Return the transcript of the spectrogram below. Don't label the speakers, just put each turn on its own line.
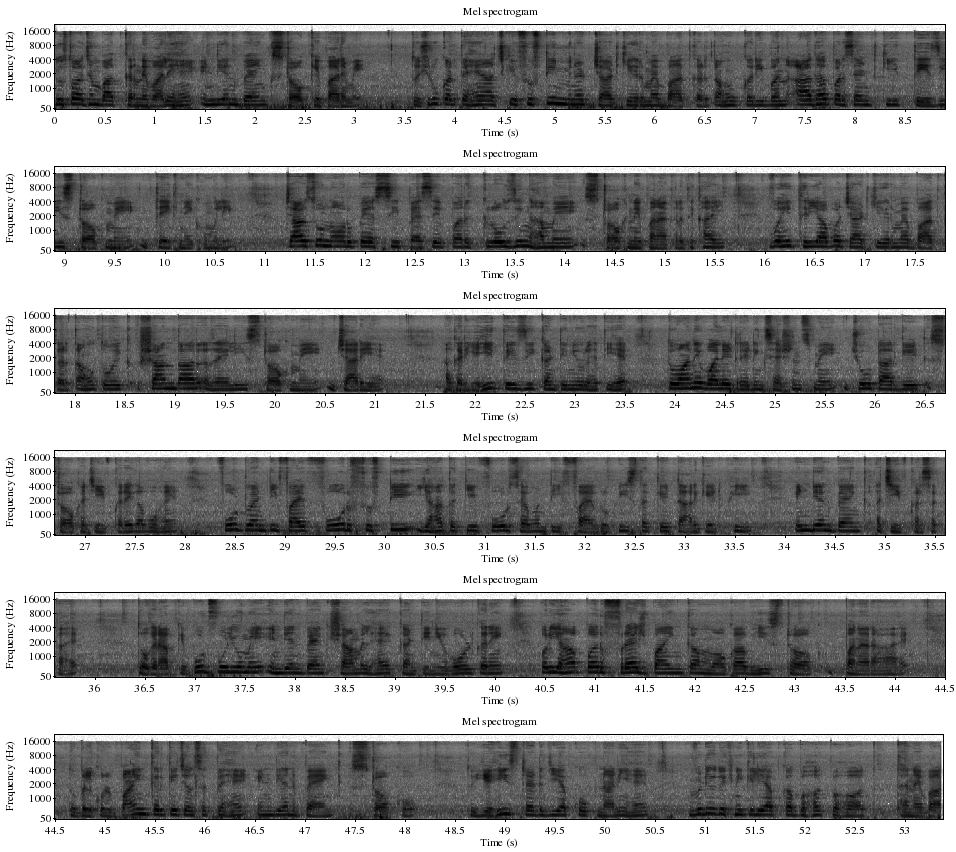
दोस्तों, आज हम बात करने वाले हैं इंडियन बैंक स्टॉक के बारे में। तो शुरू करते हैं आज के 15 मिनट चार्ट की, अगर मैं बात करता हूँ, करीबन आधा परसेंट की तेज़ी स्टॉक में देखने को मिली। चार सौ नौ रुपये अस्सी पैसे पर क्लोजिंग हमें स्टॉक ने बनाकर दिखाई। वहीं थ्री आवर चार्ट की अगर मैं बात करता हूँ तो एक शानदार रैली स्टॉक में जारी है। अगर यही तेज़ी कंटिन्यू रहती है तो आने वाले ट्रेडिंग सेशंस में जो टारगेट स्टॉक अचीव करेगा वो हैं 425, 450 यहाँ तक कि 475 रुपीस तक के टारगेट भी इंडियन बैंक अचीव कर सकता है। तो अगर आपके पोर्टफोलियो में इंडियन बैंक शामिल है कंटिन्यू होल्ड करें और यहाँ पर फ्रेश बाइंग का मौका भी स्टॉक बना रहा है। तो बिल्कुल बाइंग करके चल सकते हैं इंडियन बैंक स्टॉक को। तो यही स्ट्रेटजी आपको अपनानी है। वीडियो देखने के लिए आपका बहुत बहुत धन्यवाद।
